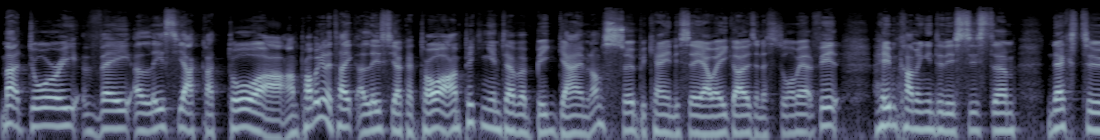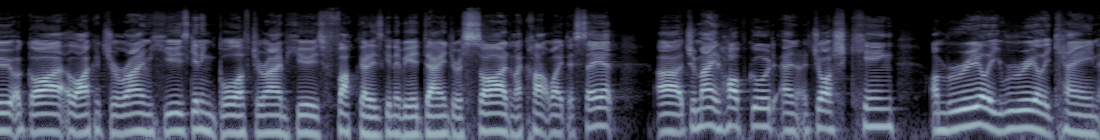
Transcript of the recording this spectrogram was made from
Matt Doorey v. Eliesa Katoa. I'm probably going to take Eliesa Katoa. I'm picking him to have a big game, and I'm super keen to see how he goes in a Storm outfit. Him coming into this system next to a guy like a Jahrome Hughes, getting ball off Jahrome Hughes. Fuck, that is going to be a dangerous side, and I can't wait to see it. Uh, J'maine Hopgood and Josh King. I'm really, really keen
